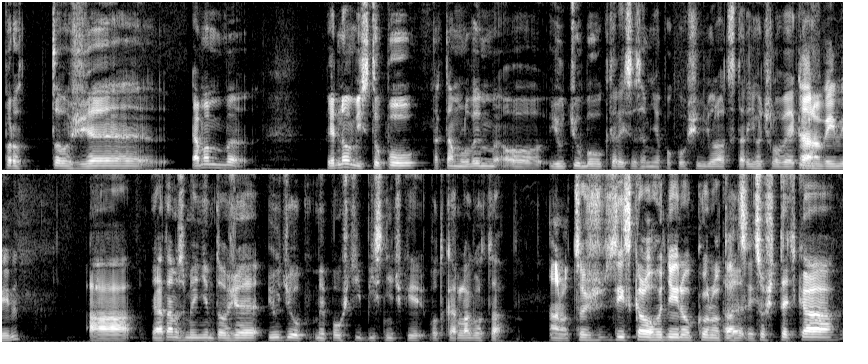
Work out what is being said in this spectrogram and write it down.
Proto protože já mám v jednom výstupu, tak tam mluvím o YouTube, který se ze mě pokouší udělat starého člověka. Ano, vím, vím. A já tam zmíním to, že YouTube mi pouští písničky od Karla Gota. Ano, což získalo hodně jinou konotaci. Což teďka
